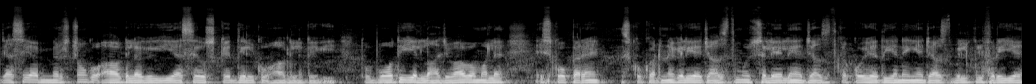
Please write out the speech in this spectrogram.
جیسے اب مرچوں کو آگ لگے گی، ایسے اس کے دل کو آگ لگے گی۔ تو بہت ہی یہ لاجواب عمل ہے۔ اس کو کریں، اس کو کرنے کے لیے اجازت مجھ سے لے لیں۔ اجازت کا کوئی ہدیہ نہیں ہے، اجازت بالکل فری ہے۔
